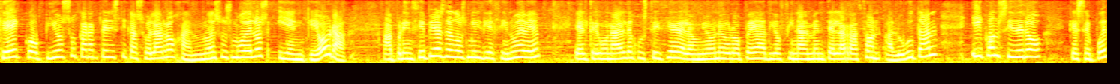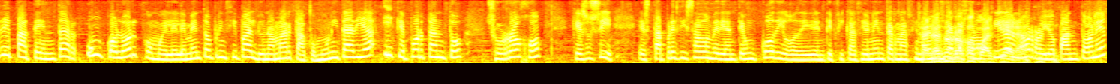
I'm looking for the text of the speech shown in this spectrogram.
que copió su característica suela roja en uno de sus modelos y en qué hora. A principios de 2019, el Tribunal de Justicia de la Unión Europea dio finalmente la razón a Louboutin y consideró que se puede patentar un color como el elemento principal de una marca comunitaria y que, por tanto, su rojo, que eso sí, está precisado mediante un código de identificación internacionalmente reconocido, ¿no? rollo Pantone,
